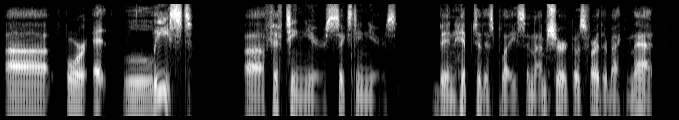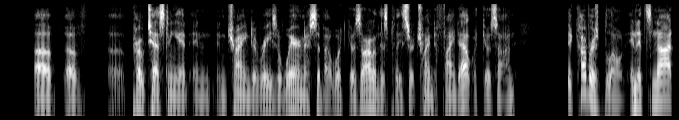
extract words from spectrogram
uh, for at least uh, 15 years, 16 years, been hip to this place, and I'm sure it goes farther back than that. Of of uh, protesting it and and trying to raise awareness about what goes on in this place or trying to find out what goes on, the cover's blown, and it's not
